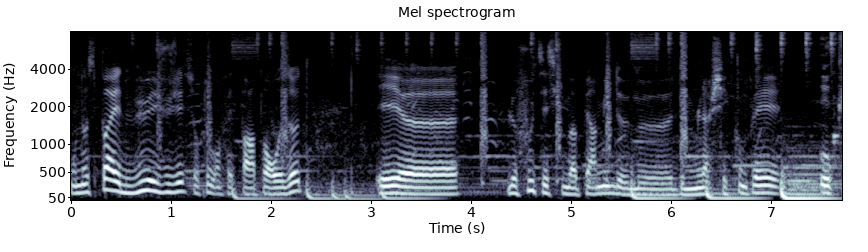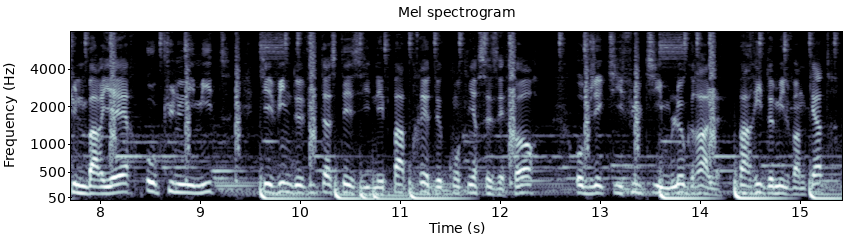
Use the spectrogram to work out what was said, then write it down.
on n'ose pas être vu et jugé surtout en fait par rapport aux autres. Et euh, le foot, c'est ce qui m'a permis de me, lâcher complet. Aucune barrière, aucune limite. Kevin de Vitastesi n'est pas prêt de contenir ses efforts. Objectif ultime, le Graal, Paris 2024.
